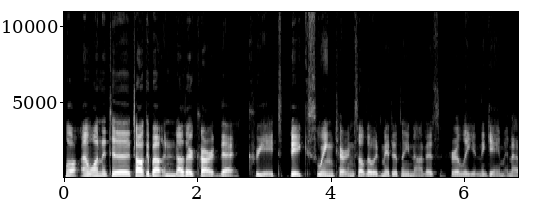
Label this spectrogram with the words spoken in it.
Well, I wanted to talk about another card that creates big swing turns, although admittedly not as early in the game. And I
